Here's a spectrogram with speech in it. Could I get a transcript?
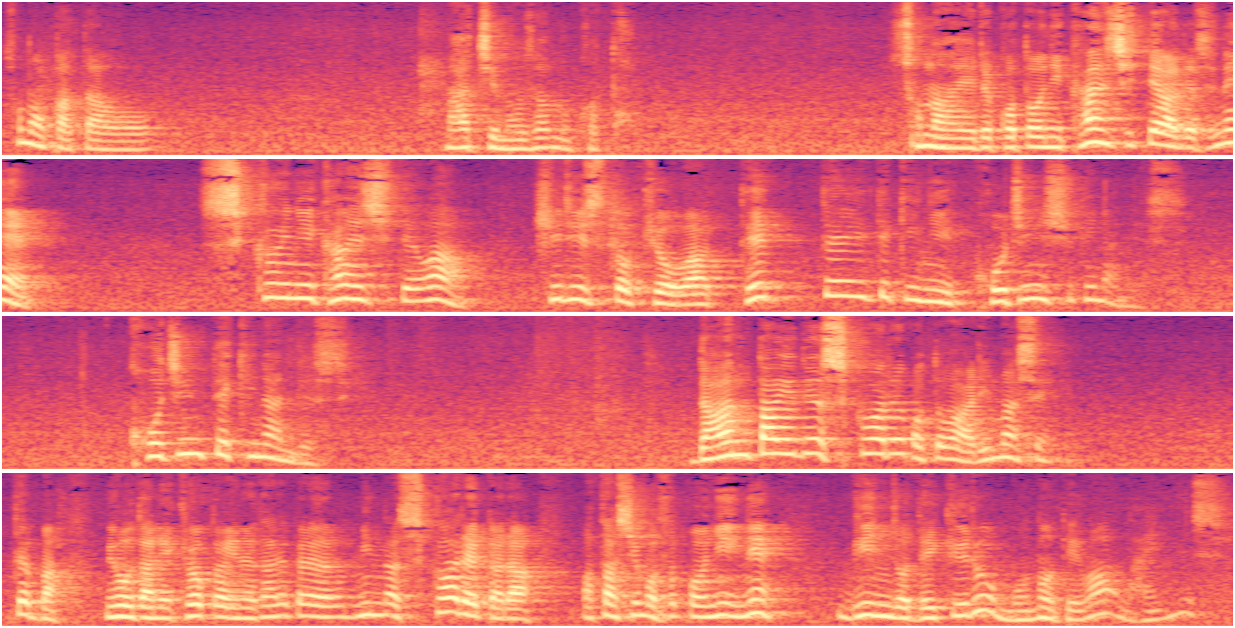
その方を待ち望むこと。備えることに関してはですね救いに関してはキリスト教は徹底的に個人主義なんです。個人的なんです。団体で救われることはありません。例えば妙だね教会の誰かみんな救われたら私もそこにね便乗できるものではないんです。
